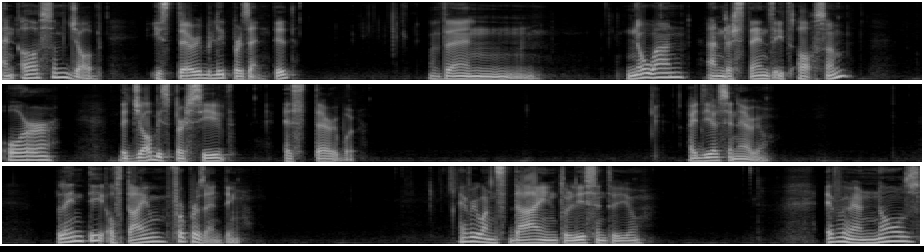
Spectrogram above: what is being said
an awesome job is terribly presented, then no one understands it's awesome or the job is perceived as terrible. Ideal scenario plenty of time for presenting. Everyone's dying to listen to you. Everyone knows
